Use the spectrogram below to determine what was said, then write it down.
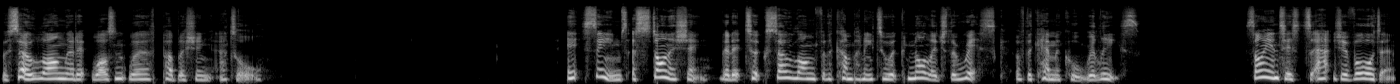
for so long that it wasn't worth publishing at all. It seems astonishing that it took so long for the company to acknowledge the risk of the chemical release. Scientists at Givaudan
